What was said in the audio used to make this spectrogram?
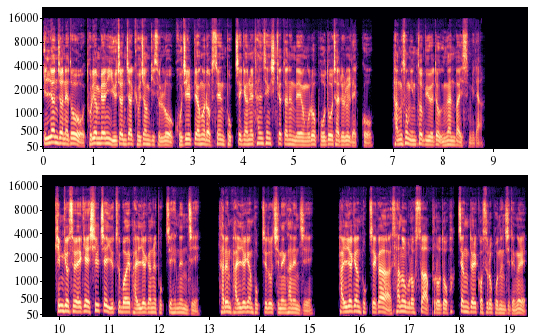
1년 전에도 돌연변이 유전자 교정 기술로 고질병을 없앤 복제견을 탄생시켰다는 내용으로 보도 자료를 냈고 방송 인터뷰에도 응한 바 있습니다. 김 교수에게 실제 유튜버의 반려견을 복제했는지, 다른 반려견 복제도 진행하는지, 반려견 복제가 산업으로서 앞으로도 확장될 것으로 보는지 등을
